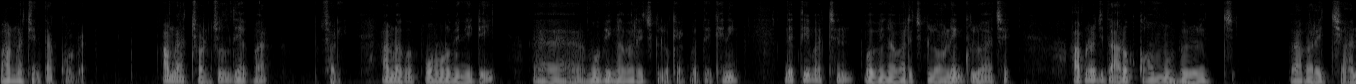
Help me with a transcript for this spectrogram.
ভাবনা চিন্তা করবেন। আমরা চটজলদি একবার সরি আমরা একবার পনেরো মিনিটেই মুভিং অ্যাভারেজগুলোকে একবার দেখে নিই। দেখতেই পাচ্ছেন মুভিং অ্যাভারেজগুলো অনেকগুলো আছে। আপনারা যদি আরও কম অ্যাভারেজ অ্যাভারেজ চান,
